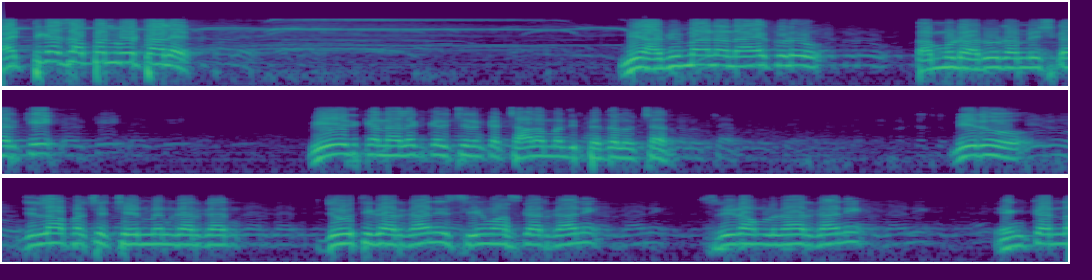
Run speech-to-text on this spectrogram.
గట్టిగా సబ్బర్లు కొట్టాలి. మీ అభిమాన నాయకుడు తమ్ముడు అరు రమేష్ గారికి వేదికను అలంకరించినాక చాలా మంది పెద్దలు వచ్చారు. మీరు జిల్లా పరిషత్ చైర్మన్ గారు కానీ జ్యోతి గారు కానీ శ్రీనివాస్ గారు కానీ శ్రీరాములు గారు కానీ ఎంకన్న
